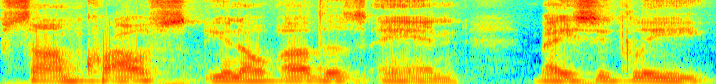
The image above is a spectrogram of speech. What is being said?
some cross, you know, others, and basically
